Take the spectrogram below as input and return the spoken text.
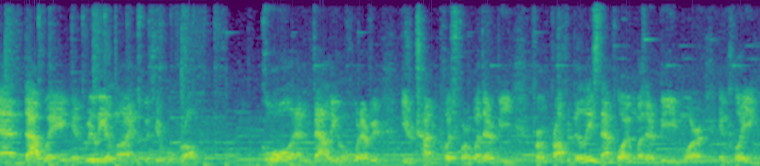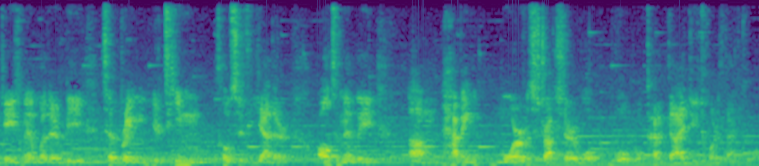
And that way, it really aligns with your overall goal and value of whatever you're trying to push for, whether it be from a profitability standpoint, whether it be more employee engagement, whether it be to bring your team closer together. Ultimately, um, having more of a structure will, will, will kind of guide you towards that goal.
